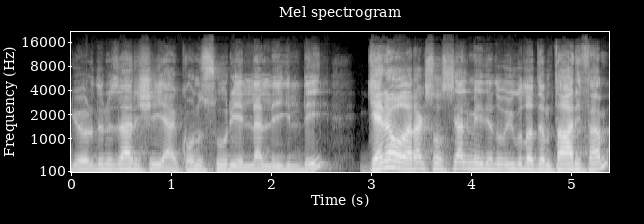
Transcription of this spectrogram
gördüğünüz her şey yani konu Suriyelilerle ilgili değil. Genel olarak sosyal medyada uyguladığım tarifem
